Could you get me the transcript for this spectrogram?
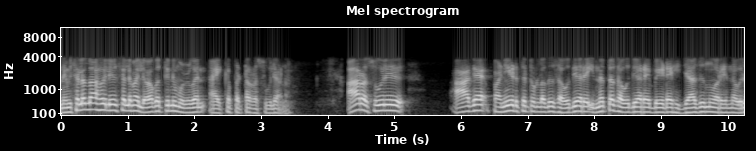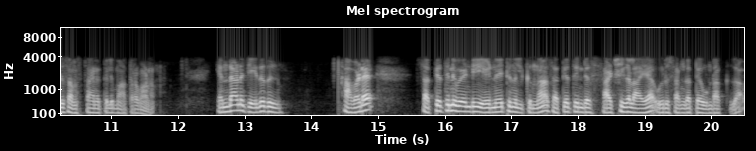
നബിസല്ലല്ലാഹു അലൈഹി വസ്ലമ ലോകത്തിന് മുഴുവൻ അയക്കപ്പെട്ട റസൂലാണ്. ആ റസൂൽ ആകെ പണിയെടുത്തിട്ടുള്ളത് സൗദി അറേബ്യ ഇന്നത്തെ സൗദി അറേബ്യയുടെ ഹിജാസ് എന്ന് പറയുന്ന ഒരു സംസ്ഥാനത്തിൽ മാത്രമാണ്. എന്താണ് ചെയ്തത്? അവിടെ സത്യത്തിന് വേണ്ടി എഴുന്നേറ്റ് നിൽക്കുന്ന സത്യത്തിന്റെ സാക്ഷികളായ ഒരു സംഘത്തെ ഉണ്ടാക്കുക.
